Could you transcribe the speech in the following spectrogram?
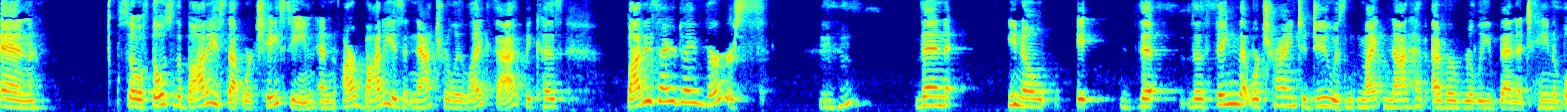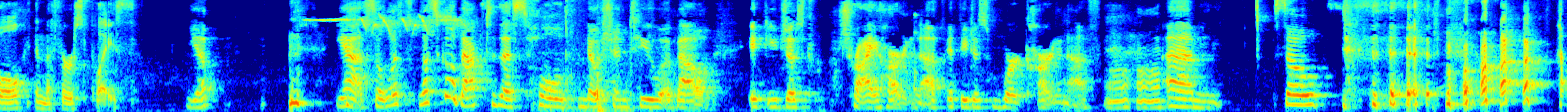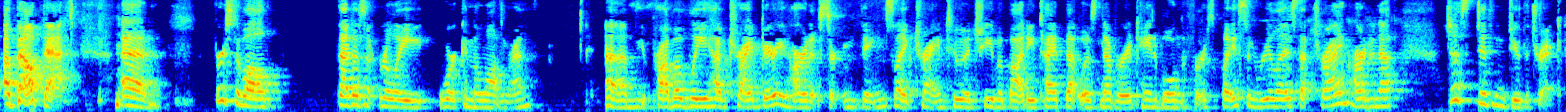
And so if those are the bodies that we're chasing and our body isn't naturally like that because bodies are diverse, mm-hmm. then, you know, it, the the thing that we're trying to do is might not have ever really been attainable in the first place. Yep. Yeah, so let's let's go back to this whole notion too about if you just try hard enough, if you just work hard enough. Uh-huh. Um, so about that, um, first of all, that doesn't really work in the long run. Um, you probably have tried very hard at certain things, like trying to achieve a body type that was never attainable in the first place, and realized that trying hard enough just didn't do the trick.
